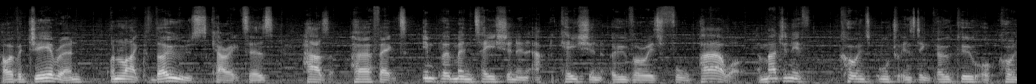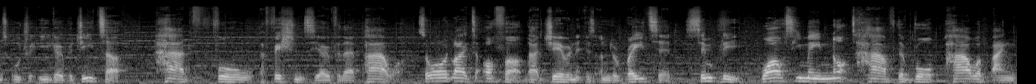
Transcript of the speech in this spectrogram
However, Jiren, unlike those characters, has perfect implementation and application over his full power. Imagine if current Ultra Instinct Goku or current Ultra Ego Vegeta had full efficiency over their power. So I would like to offer that Jiren is underrated. Simply, whilst he may not have the raw power bank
